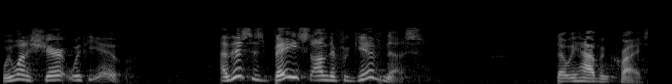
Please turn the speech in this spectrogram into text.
We want to share it with you. And this is based on the forgiveness that we have in Christ.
